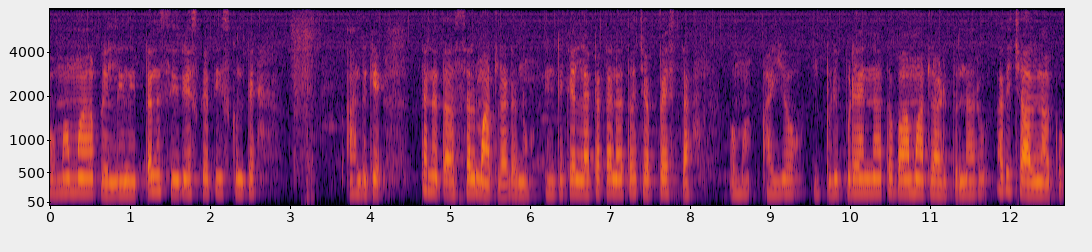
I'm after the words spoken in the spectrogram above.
ఉమమ్మ పెళ్ళిని తను సీరియస్గా తీసుకుంటే అందుకే తనతో అస్సలు మాట్లాడను. ఇంటికి వెళ్ళాక తనతో చెప్పేస్తా. ఉమా అయ్యో ఇప్పుడిప్పుడే నాతో బాగా మాట్లాడుతున్నారు. అది చాలు నాకు.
